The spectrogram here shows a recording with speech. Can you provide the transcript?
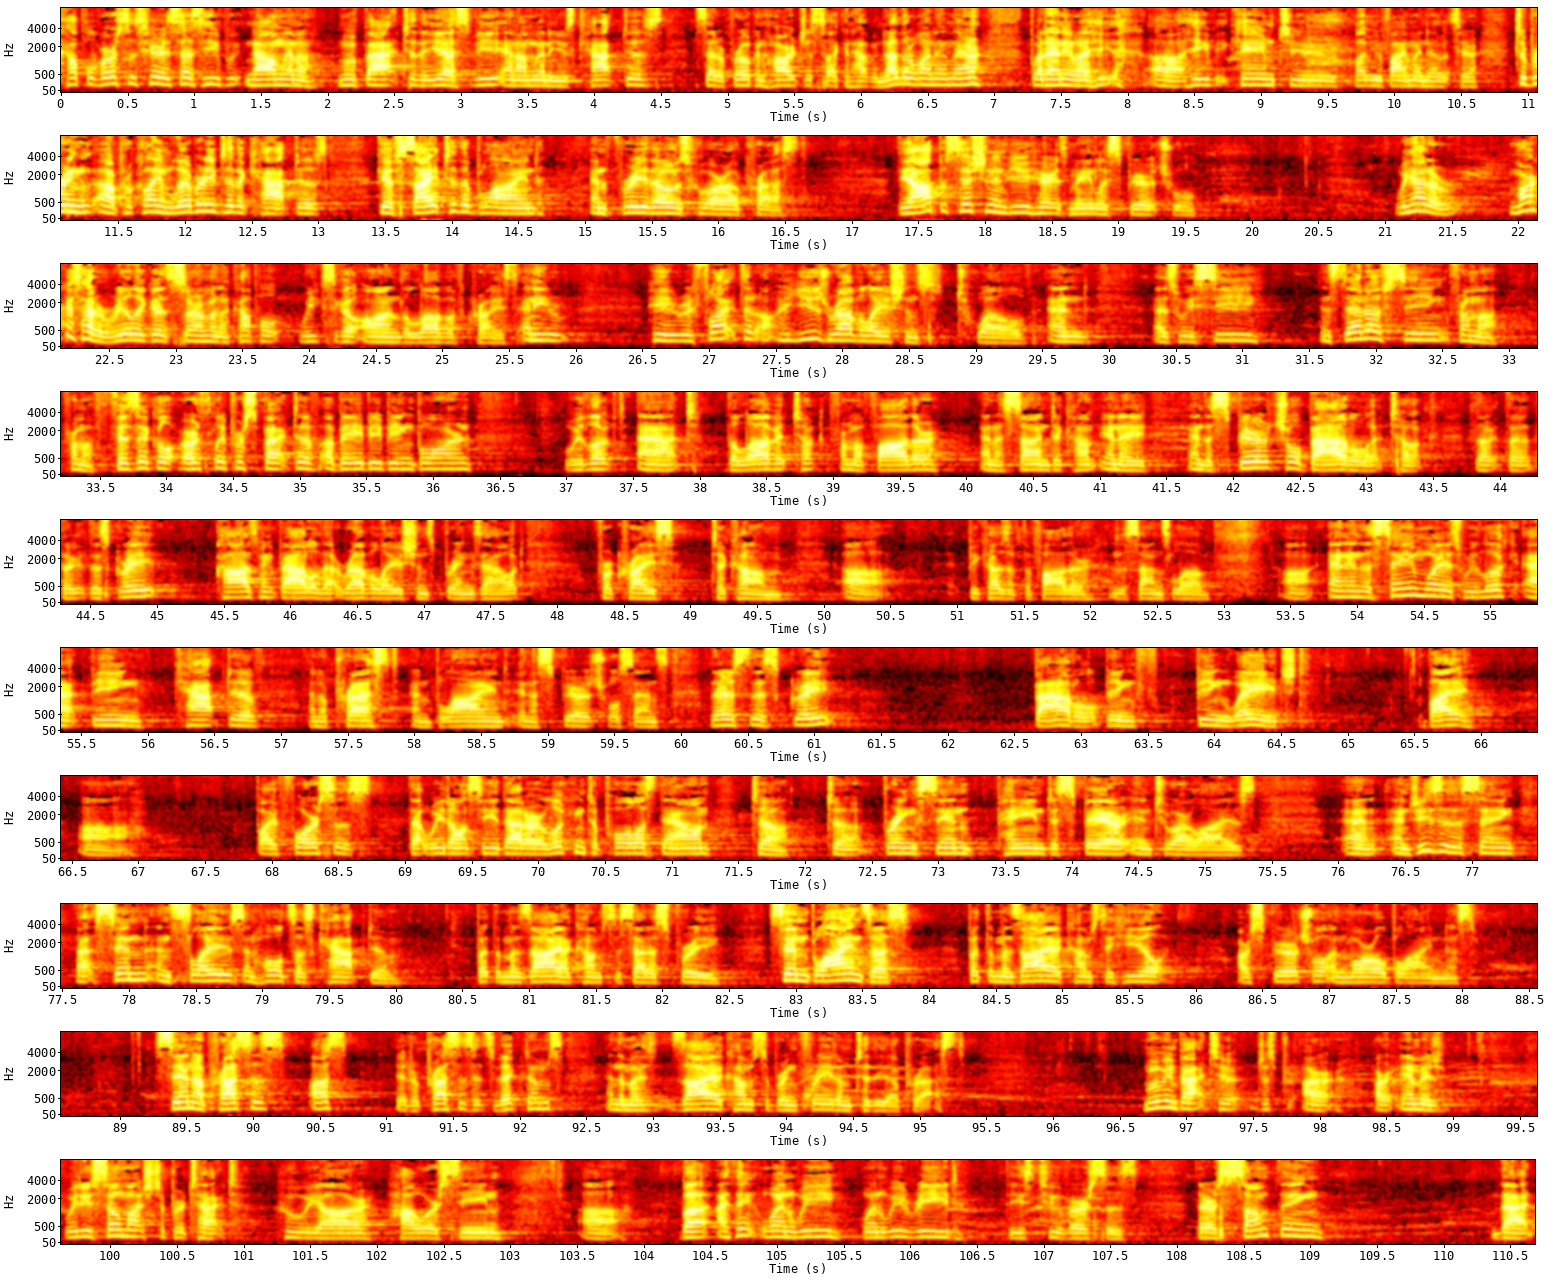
couple verses here, it says, he, now I'm going to move back to the ESV and I'm going to use captives instead of broken heart just so I can have another one in there. But anyway, he, uh, he came to, let me find my notes here, to bring, uh, proclaim liberty to the captives, give sight to the blind, and free those who are oppressed. The opposition in view here is mainly spiritual. We had a Marcus had a really good sermon a couple weeks ago on the love of Christ, and he he reflected on, he used Revelations 12, and as we see, instead of seeing from a from a physical, earthly perspective, a baby being born, we looked at the love it took from a father and a son to come in a and the spiritual battle it took, the, the, the, this great cosmic battle that Revelations brings out for Christ to come. Uh, because of the Father and the Son's love. Uh, and in the same way as we look at being captive and oppressed and blind in a spiritual sense, there's this great battle being, being waged by, uh, by forces that we don't see that are looking to pull us down, to, to bring sin, pain, despair into our lives. And, and Jesus is saying that sin enslaves and holds us captive but the Messiah comes to set us free. Sin blinds us, but the Messiah comes to heal our spiritual and moral blindness. Sin oppresses us, it oppresses its victims, and the Messiah comes to bring freedom to the oppressed. Moving back to just our, our image, we do so much to protect who we are, how we're seen. Uh, but I think when we, when we read these two verses, there's something that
